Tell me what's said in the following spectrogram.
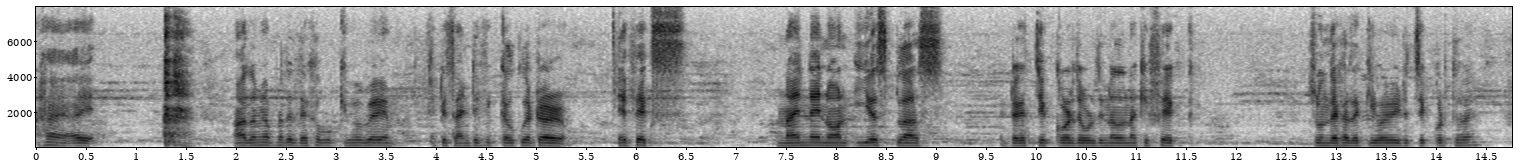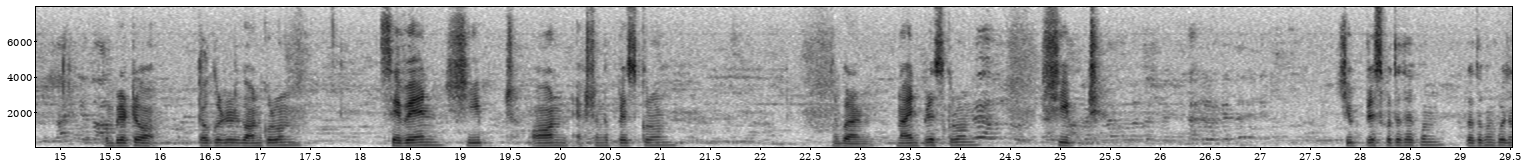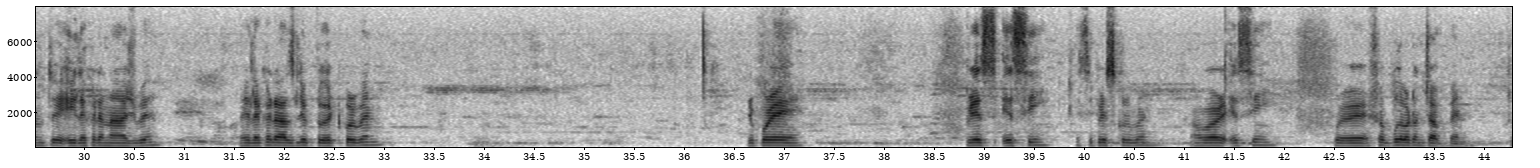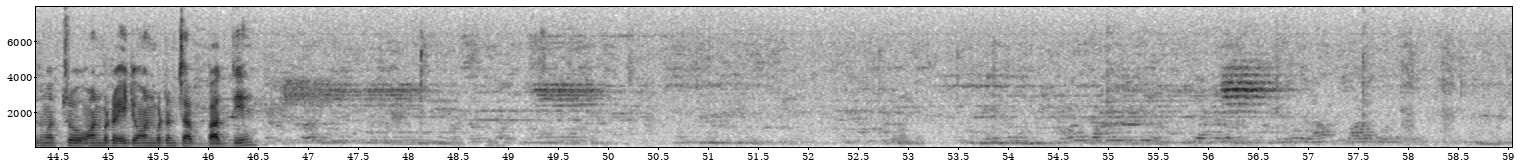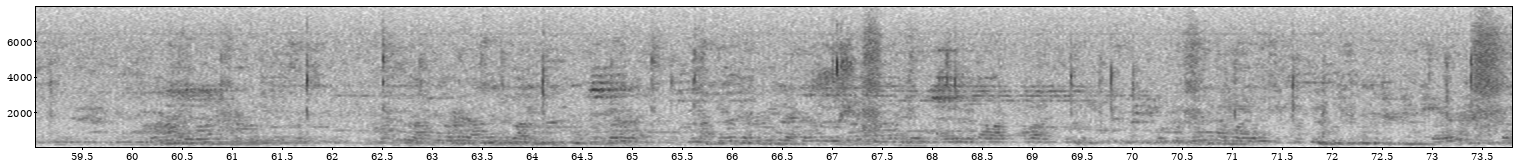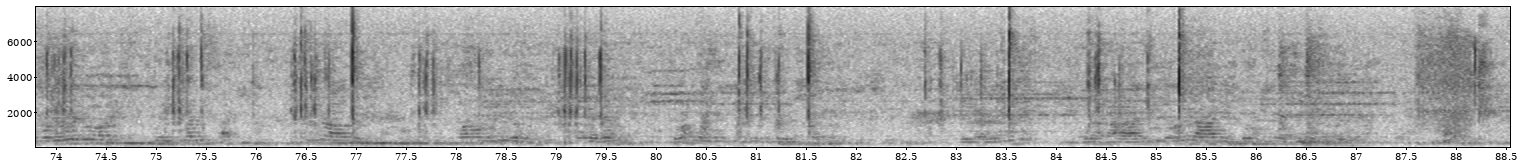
হ্যাঁ আজ আমি আপনাদের দেখাবো কীভাবে একটি scientific calculator FX nine nine one ES plus এটাকে চেক করা যায় অরিজিনাল নাকি ফেক চলুন দেখা যাক কীভাবে এটা চেক করতে হয়। কম্পিউটারটা ক্যালকুলেটরকে অন করুন। সেভেন শিফট অন একসঙ্গে প্রেস করুন। এবার নাইন প্রেস করুন। শিফট শিফট প্রেস করতে থাকুন। ততক্ষণ পর্যন্ত এই লেখাটা না আসবে। এই লেখাটা আসলে একটু ওয়েট করবেন। এরপরে প্রেস এসি এসি প্রেস করবেন। আবার এসি সবগুলো বাটন চাপবেন। শুধুমাত্র অন বাটন এইটি অন বাটন চাপ বাদ দিয়ে।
